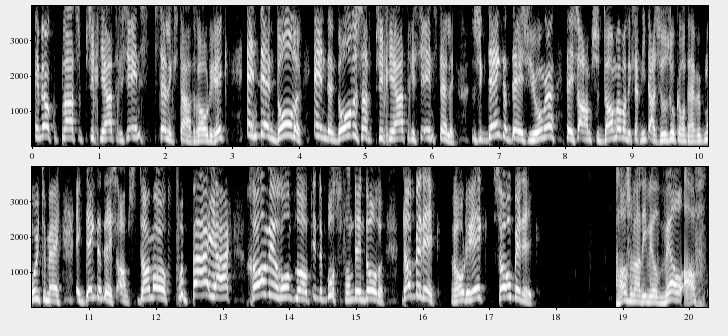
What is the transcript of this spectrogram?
in welke plaats een psychiatrische instelling staat, Roderick. In Den Dolder. In Den Dolder staat een psychiatrische instelling. Dus ik denk dat deze jongen, deze Amsterdammer, want ik zeg niet asielzoeker, want daar heb ik moeite mee. Ik denk dat deze Amsterdammer over een paar jaar gewoon weer rondloopt in de bossen van Den Dolder. Dat ben ik. Roderick, zo ben ik. Halsema die wil wel af,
